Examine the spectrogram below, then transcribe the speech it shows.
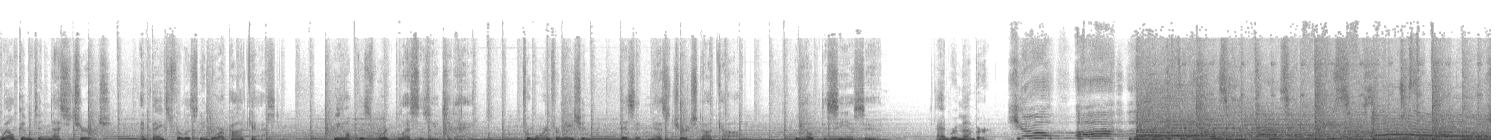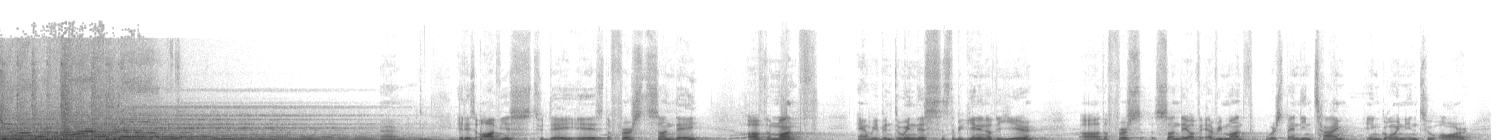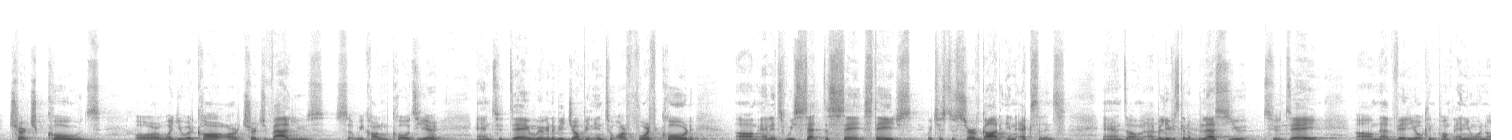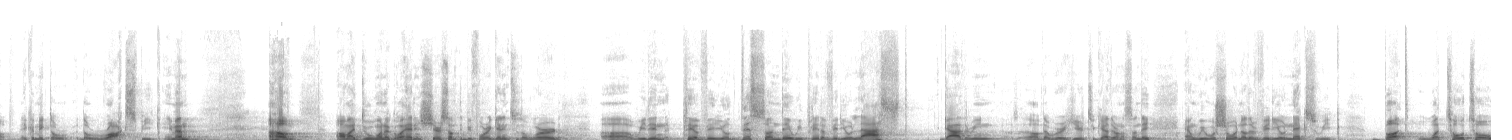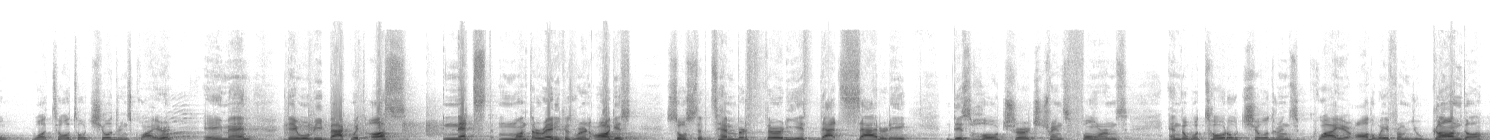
Welcome to Nest Church, and thanks for listening to our podcast. We hope this word blesses you today. For more information, visit nestchurch.com. We hope to see you soon. And remember, You are loved. If your heart's in a thousand pieces, just remember you are loved. Um, It is obvious today is the first Sunday of the month, and we've been doing this since the beginning of the year. Uh, the first Sunday of every month, we're spending time in going into our church codes, or what you would call our church values. So we call them codes here. And today we're going to be jumping into our fourth code, um, and it's we set the sa- stage, which is to serve God in excellence. And um, I believe it's going to bless you today. Um, that video can pump anyone up. It can make the, the rock speak. Amen? Um, um, I do want to go ahead and share something before we get into the word. Uh, we didn't play a video this Sunday. We played a video last gathering uh, that we were here together on a Sunday, and we will show another video next week. But Watoto, Watoto Children's Choir, amen, they will be back with us next month already because we're in August. So, September 30th, that Saturday, this whole church transforms, and the Watoto Children's Choir, all the way from Uganda,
